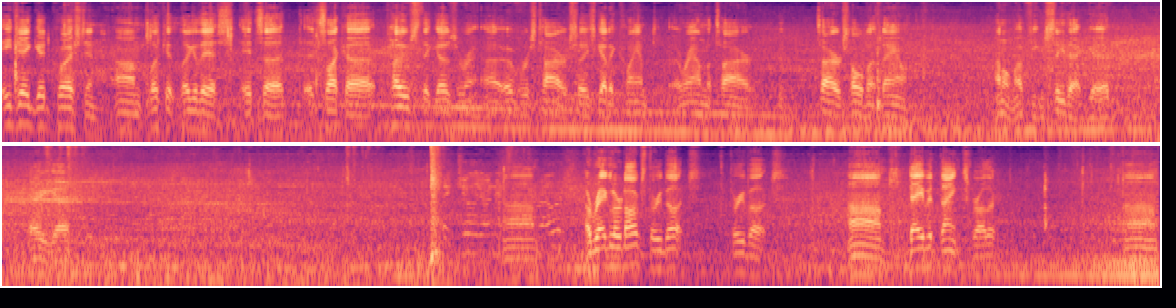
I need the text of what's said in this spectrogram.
EJ, good question. Um, look at look at this. It's a it's like a post that goes around, uh, over his tire, so he's got it clamped around the tire. The tire's holding it down. I don't know if you can see that good. There you go. Hey, chili onions, Um, a regular dog's three bucks. Three bucks. Um, David, thanks, brother. Um,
